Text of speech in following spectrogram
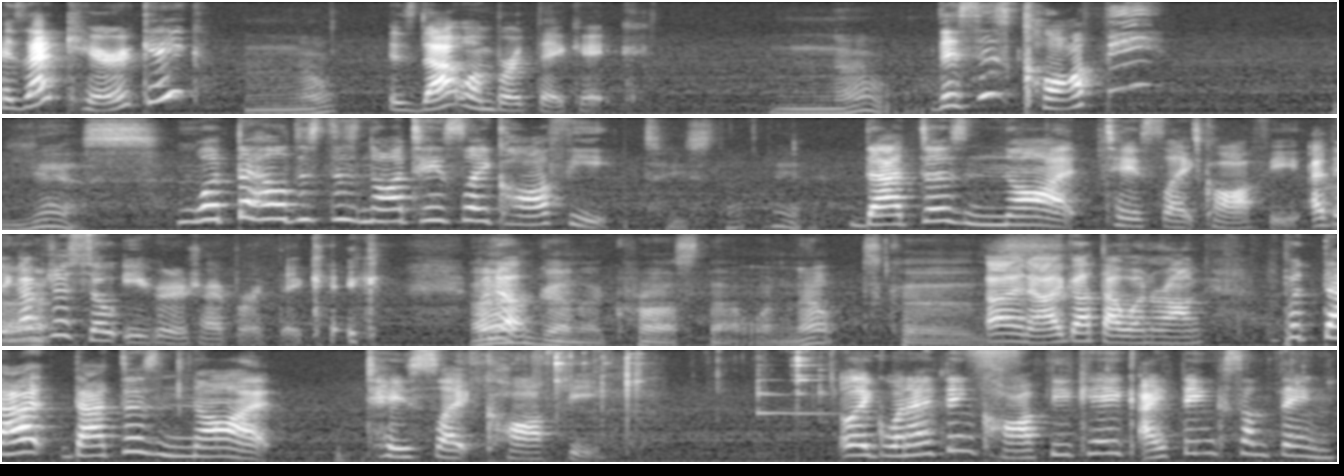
is that carrot cake? Nope. Is that one birthday cake? No. This is coffee? Yes. What the hell? This does not taste like coffee. Taste that later. That does not taste like coffee. I think I'm Uh, just so eager to try birthday cake. But I'm no, gonna cross that one out because. I know I got that one wrong. But that that does not taste like coffee. Like when I think coffee cake, I think something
